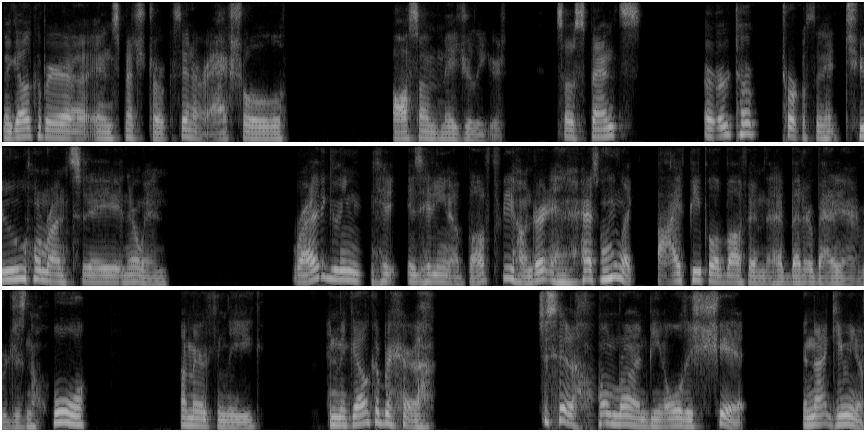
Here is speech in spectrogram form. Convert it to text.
Miguel Cabrera, and Spencer Torkelson are actual awesome major leaguers. So Spence or Tor- Torkelson hit two home runs today in their win. Riley Greene hit, is hitting above 300 and has only like five people above him that have better batting averages in the whole American League. And Miguel Cabrera just hit a home run being old as shit and not giving a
